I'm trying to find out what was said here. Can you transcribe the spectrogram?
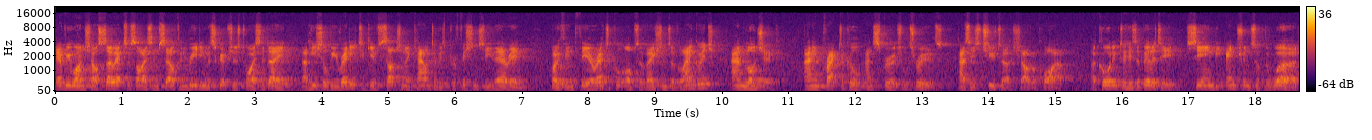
Everyone shall so exercise himself in reading the Scriptures twice a day that he shall be ready to give such an account of his proficiency therein, both in theoretical observations of language and logic, and in practical and spiritual truths, as his tutor shall require. According to his ability, seeing the entrance of the word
